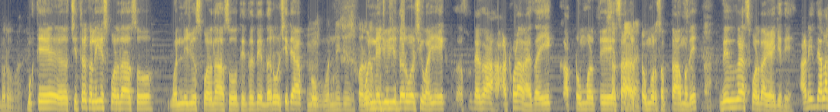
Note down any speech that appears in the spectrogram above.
बरोबर. मग ते चित्रकलेची स्पर्धा असो वन्यजीव स्पर्धा असो तिथं ते दरवर्षी त्या वन्यजीव वन्यजीवची दरवर्षी व्हायची एक असं त्याचा आठवडा राहायचा एक ऑक्टोबर ते सात. ऑक्टोबर सप्ताहामध्ये सप्ताह. वेगवेगळ्या स्पर्धा घ्यायचे ते. आणि त्याला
